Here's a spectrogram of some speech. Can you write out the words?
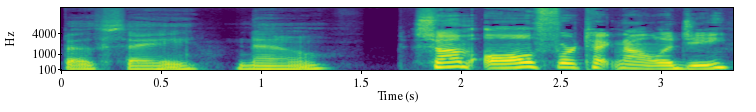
both say no. So I'm all for technology.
